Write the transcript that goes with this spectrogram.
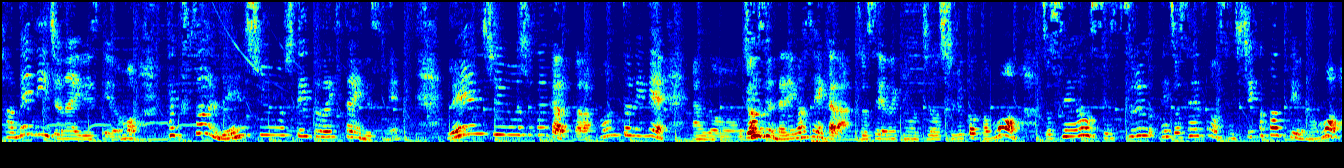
ためにじゃないですけれどもたくさん練習をしていただきたいんですね。練習をしなかったら本当にねあの上手になりませんから女性の気持ちを知ることも女性を接する、ね、女性との接し方っていうのも本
